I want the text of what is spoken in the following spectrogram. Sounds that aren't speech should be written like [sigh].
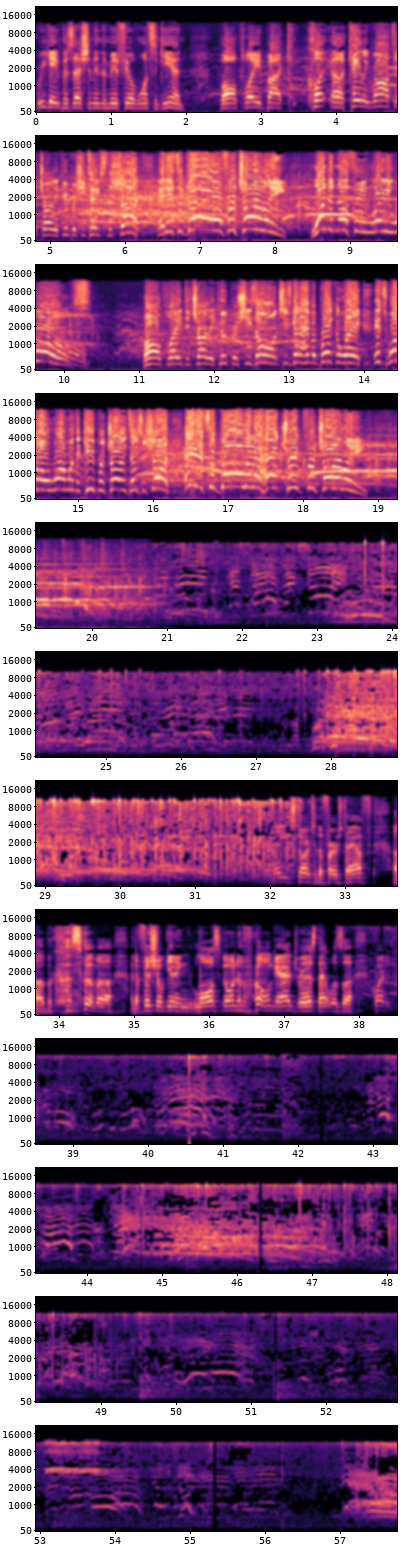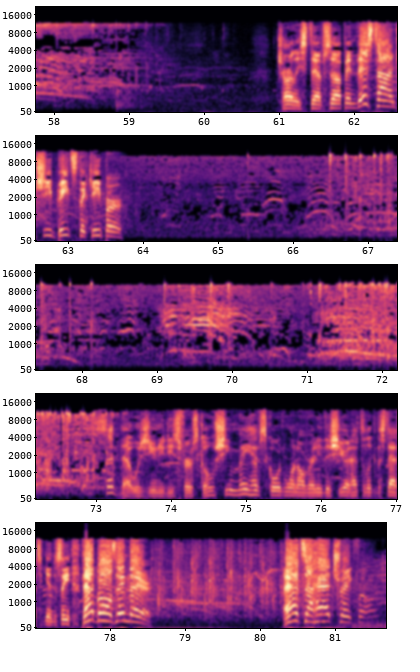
regain possession in the midfield once again. Ball played by uh, Kaylee Roth to Charlie Cooper. She takes the shot, and it's a goal for Charlie. One to nothing, Lady Wolves. Ball played to Charlie Cooper. She's on. She's going to have a breakaway. It's one on one with the keeper. Charlie takes a shot, and it's a goal and a hat trick for Charlie. Start to the first half uh, [laughs] because of uh, an official getting lost, going to the [laughs] wrong address. That was uh, quite a. Charlie steps up, and this time she beats the keeper. said that was Unity's first goal. She may have scored one already this year. I'd have to look at the stats again to see. That ball's in there. That's a hat trick for her.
